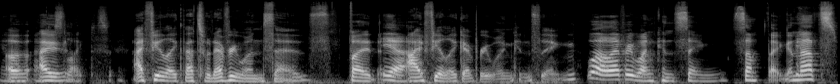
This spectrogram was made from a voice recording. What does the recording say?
you Oh, know, I just I- like to sing. I feel like that's what everyone says, but Yeah. I feel like everyone can sing. Well, everyone can sing something. And that's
